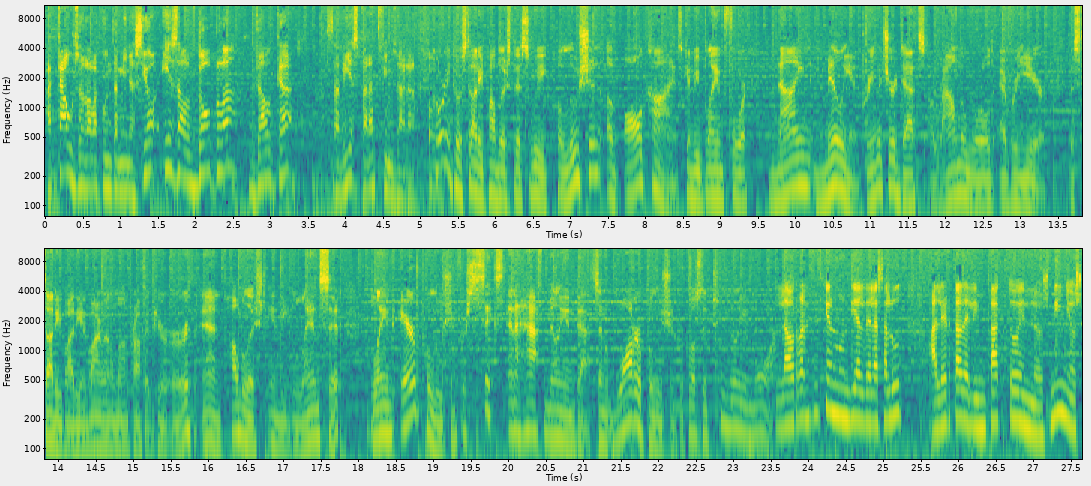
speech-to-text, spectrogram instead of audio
a causa de la contaminació és el doble del que s'havia esperat fins ara. According to a study published this week, pollution of all kinds can be blamed for 9 million premature deaths around the world every year. The study by the environmental nonprofit Pure Earth and published in the Lancet blamed air pollution for 6.5 million deaths and water pollution for close to 2 million more. La Organización Mundial de la Salud alerta del impacto en los niños.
